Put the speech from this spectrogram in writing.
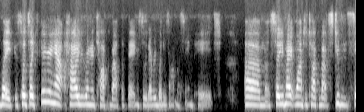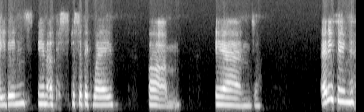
like, so it's like figuring out how you're going to talk about the thing so that everybody's on the same page. Um, so you might want to talk about student savings in a specific way. Um, and anything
